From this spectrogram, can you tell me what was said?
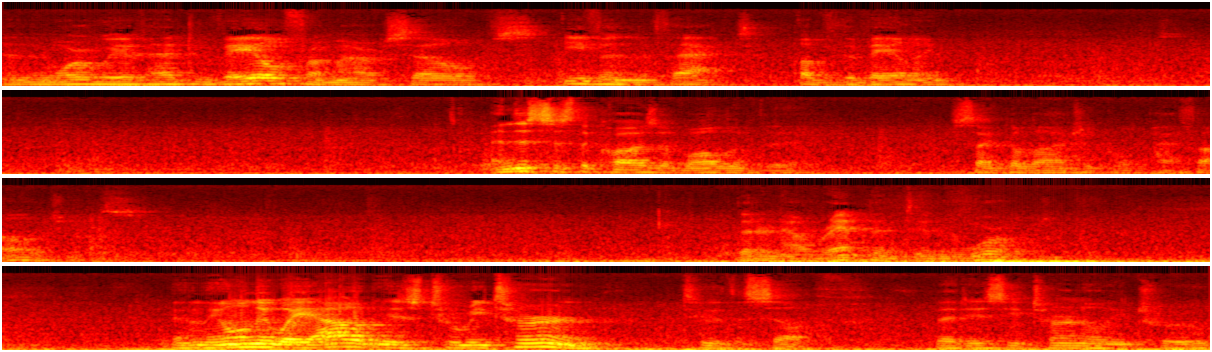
And the more we have had to veil from ourselves even the fact of the veiling. And this is the cause of all of the psychological pathologies that are now rampant in the world. And the only way out is to return to the self that is eternally true,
